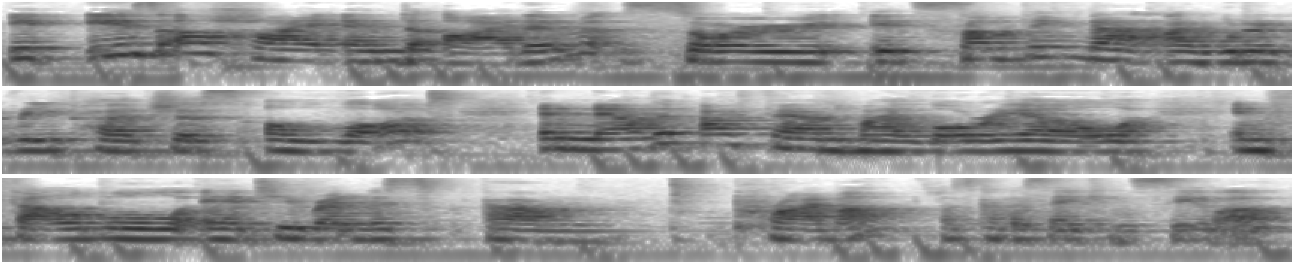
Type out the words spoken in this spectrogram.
It is a high-end item, so it's something that I wouldn't repurchase a lot. And now that I found my L'Oreal Infallible Anti-Redness um, primer, I was gonna say concealer,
